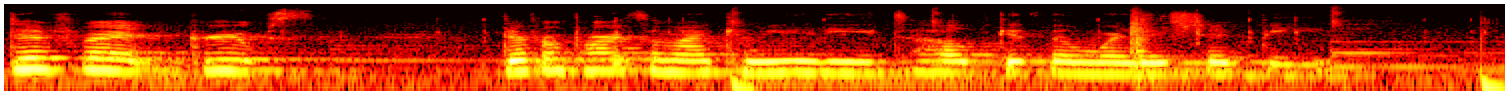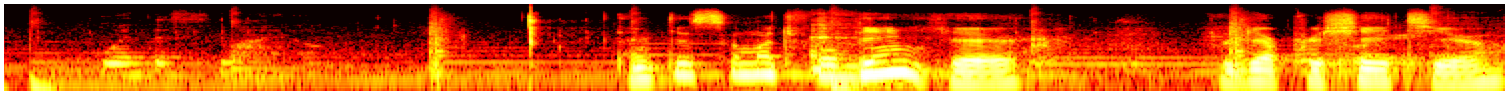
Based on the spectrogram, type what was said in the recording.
different groups, different parts of my community to help get them where they should be with a smile. Thank you so much for being here. Really appreciate you.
